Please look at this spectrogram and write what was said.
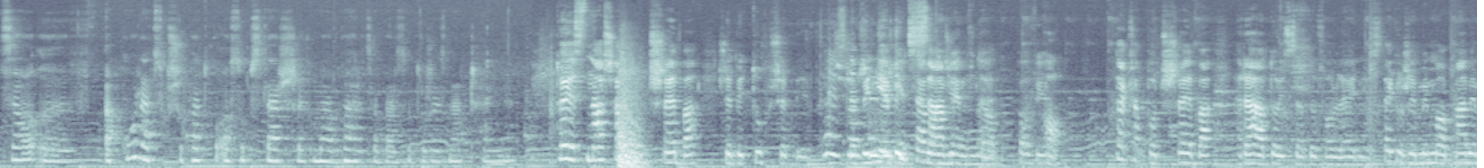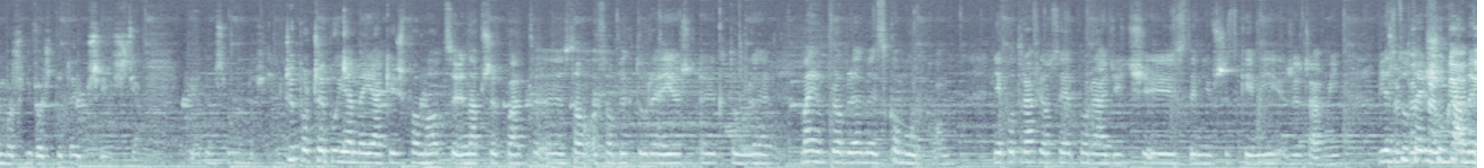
co w- akurat w przypadku osób starszych ma bardzo, bardzo duże znaczenie. To jest nasza potrzeba, żeby tu przebywać, To jest żeby nie być samym w całodzienne, domu. powiem. O, taka potrzeba, radość, zadowolenie z tego, że my mo- mamy możliwość tutaj przyjścia. Czy potrzebujemy jakiejś pomocy? Na przykład y, są osoby, które, y, które mają problemy z komórką. Nie potrafią sobie poradzić y, z tymi wszystkimi rzeczami, więc Czy tutaj szukamy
